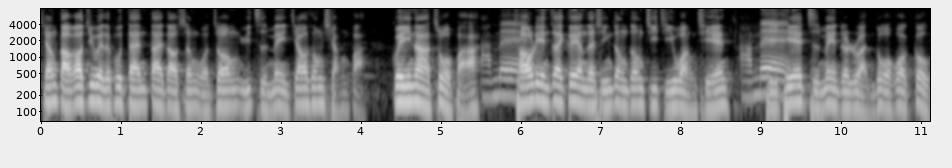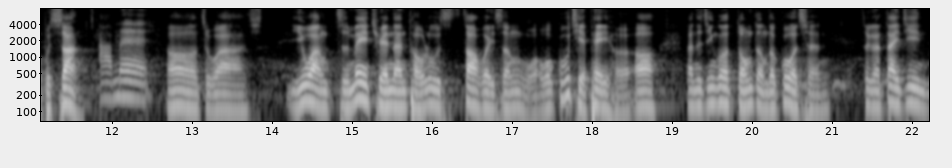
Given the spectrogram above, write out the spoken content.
将祷告聚会的负担带到生活中，与姊妹交通想法。归纳做法，操练在各样的行动中积极往前，体贴姊妹的软弱或够不上。阿妹，哦，主啊，以往姊妹全然投入教会生活，我姑且配合哦。但是经过等等的过程，这个带进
